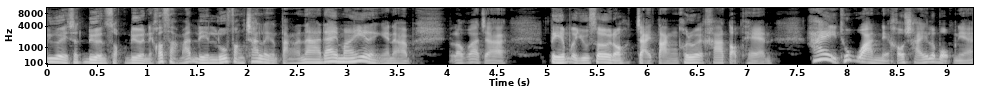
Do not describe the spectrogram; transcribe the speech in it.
เรื่อยๆ สักเดือน 2 เดือนเนี่ยเขาสามารถเรียนรู้ฟังก์ชันอะไรต่างๆนานาได้ไหมอะไรเงี้ยนะครับ เราก็อาจจะ เตรียมกับ user เนาะจ่ายตังค์เขาด้วยค่าตอบแทน ให้ทุกวันเนี่ยเขาใช้ระบบเนี้ย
